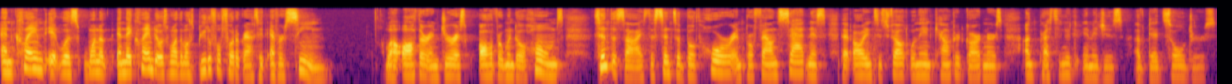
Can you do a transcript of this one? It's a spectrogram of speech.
and claimed it was one of and they claimed it was one of the most beautiful photographs he'd ever seen while author and jurist Oliver Wendell Holmes synthesized the sense of both horror and profound sadness that audiences felt when they encountered Gardner's unprecedented images of dead soldiers.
